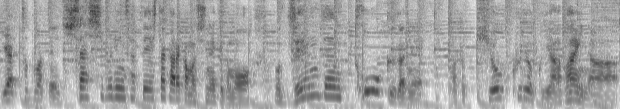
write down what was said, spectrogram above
いやちょっと待って久しぶりに撮影したからかもしれないけどももう全然トークがねあと記憶力やばいな。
